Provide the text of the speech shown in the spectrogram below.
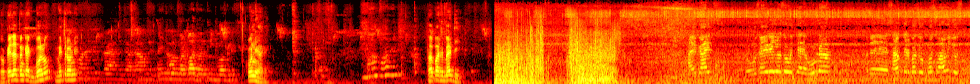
તો કૈલાસબેન કંઈક બોલો મિત્રોને. કોને હારે? પાપા બાજી હાય ગાઈસ તો હું જઈ રહ્યો તો અત્યારે ઉના અને સામતેર બાજુ પહોંચવા આવી ગયો છું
